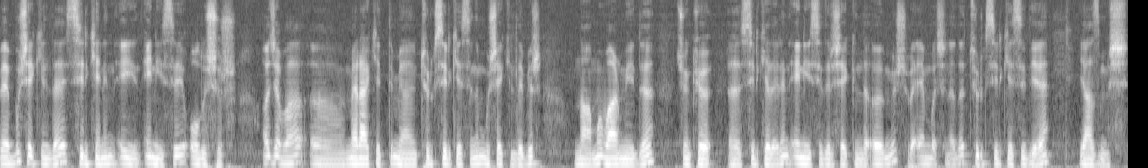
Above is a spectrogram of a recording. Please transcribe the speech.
ve bu şekilde sirkenin en, en iyisi oluşur. Acaba e, merak ettim yani Türk sirkesinin bu şekilde bir namı var mıydı? Çünkü e, sirkelerin en iyisidir şeklinde övmüş ve en başına da Türk sirkesi diye yazmış.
